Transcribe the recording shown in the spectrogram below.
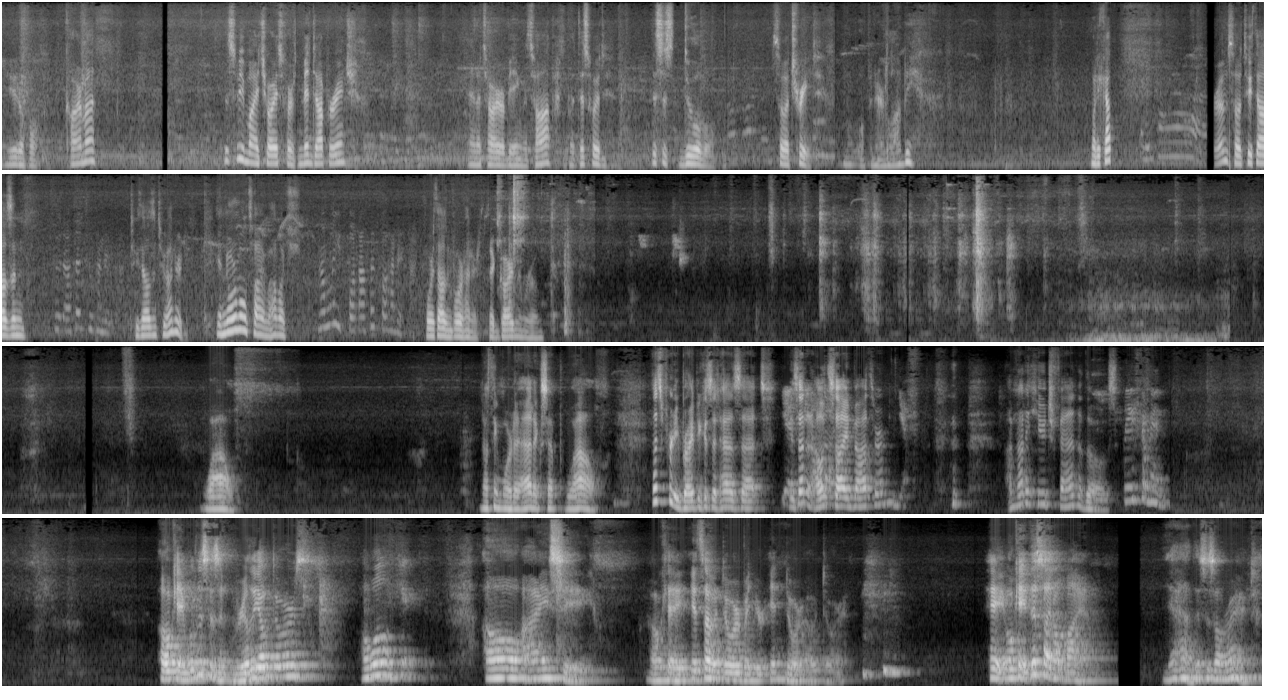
Beautiful. Karma. This would be my choice for mid to upper range. Anantara being the top, but this would, this is doable. So a treat. Open air lobby. What cup? Room, so 2,000, 2,200. 2,200. In normal time, how much? Normally 4,400. 4,400. The garden room. Wow. Nothing more to add except wow. That's pretty bright because it has that. Yes, is that an outside. outside bathroom? Yes. I'm not a huge fan of those. Please come in. Okay, well, this isn't really outdoors. Oh, well. Oh, I see. Okay, it's outdoor, but you're indoor outdoor. hey, okay, this I don't mind. Yeah, this is all right.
